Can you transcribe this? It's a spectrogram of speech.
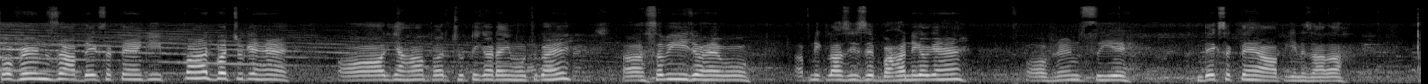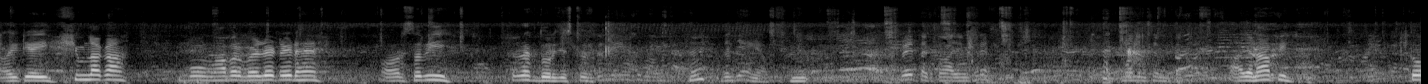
तो फ्रेंड्स आप देख सकते हैं कि पाँच बज चुके हैं और यहाँ पर छुट्टी का टाइम हो चुका है। आ, सभी जो है वो अपनी क्लासेस से बाहर निकल गए हैं। और फ्रेंड्स ये देख सकते हैं आप ये नज़ारा आईटीआई शिमला का। वो वहाँ पर वर्ल्ड ट्रेड है और सभी रख दो रजिस्टर हैं? हम्म। तक तो आ जाएँगे आ जाना आप ही। तो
